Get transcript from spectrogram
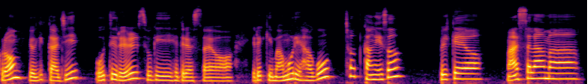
그럼 여기까지 오트를 소개해드렸어요. 이렇게 마무리하고 첫 강에서 뵐게요. 마살라마.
